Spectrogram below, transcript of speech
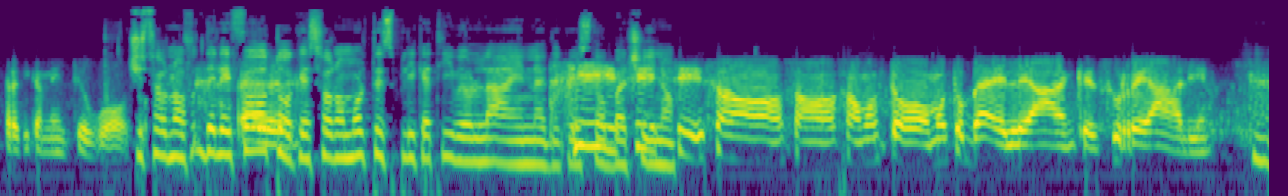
praticamente vuoto. Ci sono delle foto Eh, che sono molto esplicative online di questo sì, bacino. Sì, sì, sono, sono- sono molto, molto belle anche, surreali. Mm.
